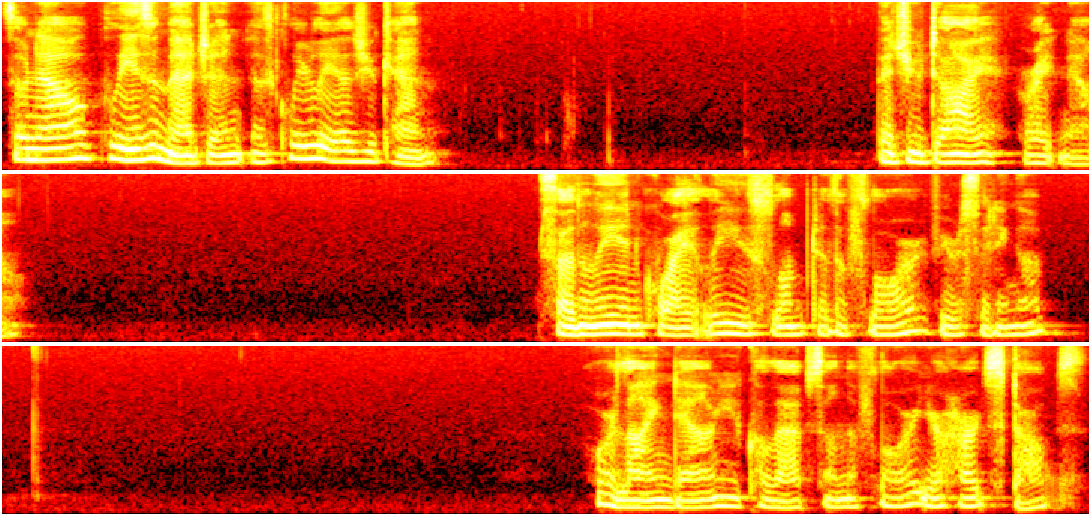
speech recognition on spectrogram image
So now please imagine as clearly as you can that you die right now. Suddenly and quietly, you slump to the floor if you're sitting up. Or lying down, you collapse on the floor, your heart stops,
